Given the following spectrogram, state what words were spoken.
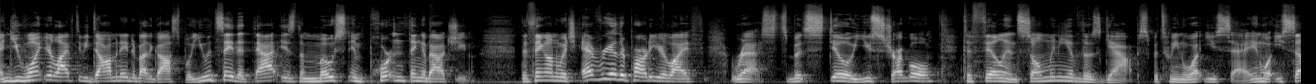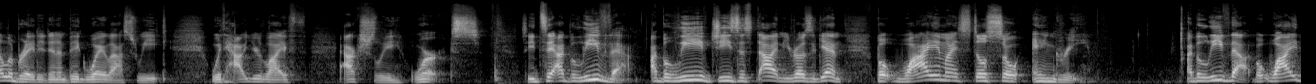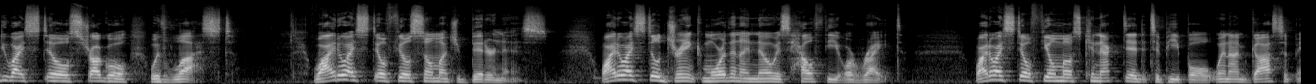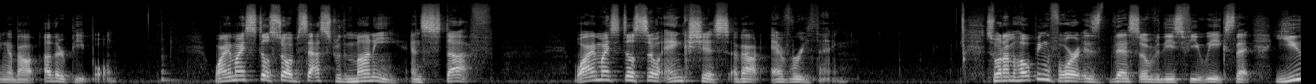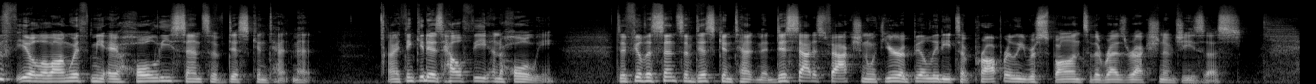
and you want your life to be dominated by the gospel, you would say that that is the most important thing about you, the thing on which every other part of your life rests. But still, you struggle to fill in so many of those gaps between what you say and what you celebrated in a big way last week with how your life actually works. So you'd say, I believe that. I believe Jesus died and he rose again. But why am I still so angry? I believe that, but why do I still struggle with lust? Why do I still feel so much bitterness? Why do I still drink more than I know is healthy or right? Why do I still feel most connected to people when I'm gossiping about other people? Why am I still so obsessed with money and stuff? Why am I still so anxious about everything? So, what I'm hoping for is this over these few weeks that you feel, along with me, a holy sense of discontentment. I think it is healthy and holy to feel the sense of discontentment, dissatisfaction with your ability to properly respond to the resurrection of Jesus,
